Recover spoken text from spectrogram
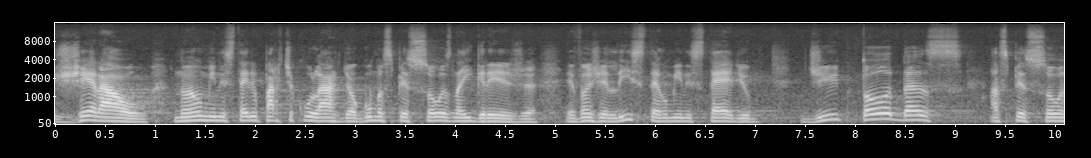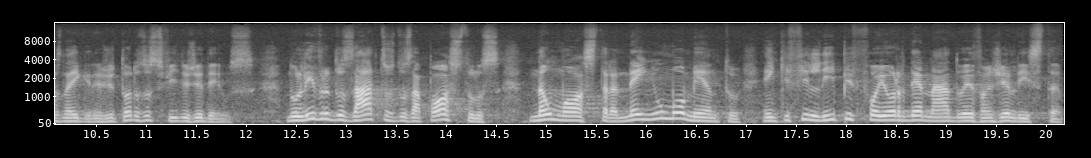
geral, não é um ministério particular de algumas pessoas na igreja. Evangelista é um ministério de todas as pessoas na igreja, de todos os filhos de Deus. No livro dos Atos dos Apóstolos, não mostra nenhum momento em que Filipe foi ordenado evangelista.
